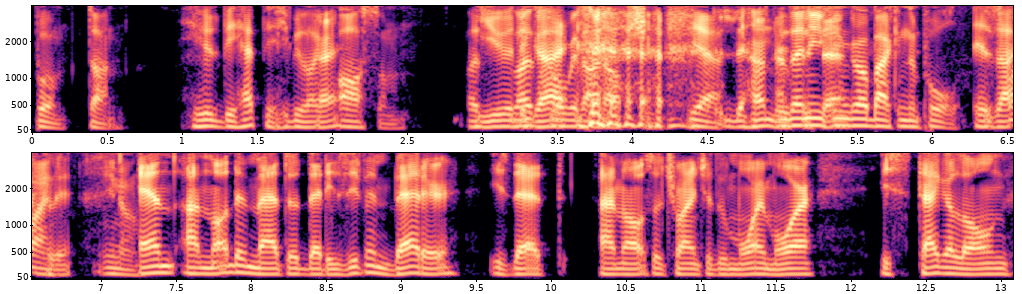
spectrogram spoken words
boom, done," He would be happy. he'd be like, right? "Awesome, let's You're let's go with that option." yeah, 100%. and then you can go back in the pool. It's fine, Exactly. you know. And another method that is even better is that I'm also trying to do more and more is tag along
